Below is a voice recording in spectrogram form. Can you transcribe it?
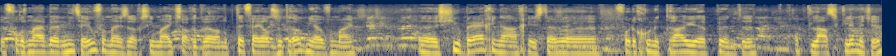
Volgens mij hebben niet heel veel mensen dat gezien, maar ik zag het wel. En op tv hadden ze het er ook niet over. Maar uh, Gilbert ging aan gisteren uh, voor de groene truienpunten op het laatste klimmetje.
